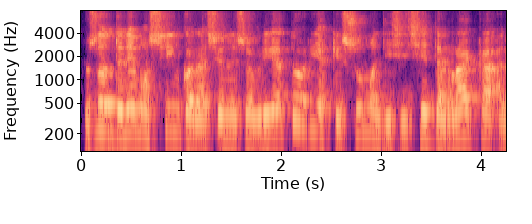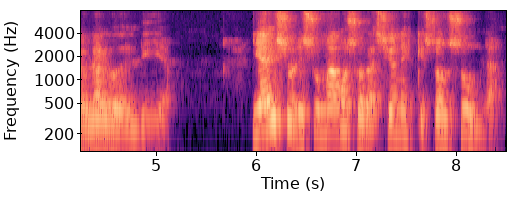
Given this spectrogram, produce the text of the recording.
Nosotros tenemos cinco oraciones obligatorias que suman 17 raka a lo largo del día. Y a eso le sumamos oraciones que son sunna.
